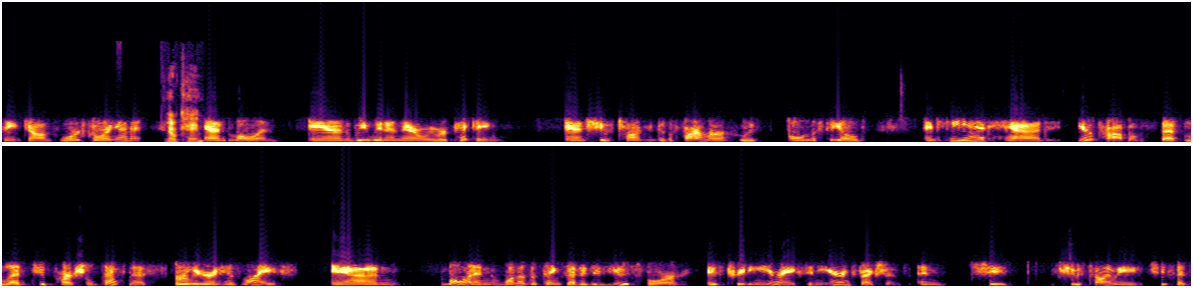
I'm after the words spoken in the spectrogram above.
St. John's wort growing in it. Okay. And mullein. And we went in there and we were picking, and she was talking to the farmer who owned the field, and he had had ear problems that led to partial deafness earlier in his life. And mullein, one of the things that it is used for is treating earaches and ear infections. And she she was telling me, she said,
